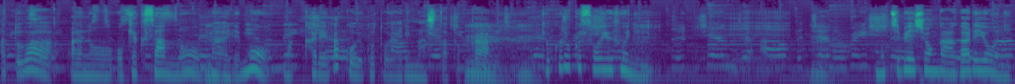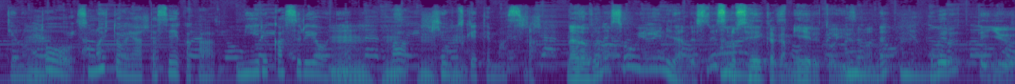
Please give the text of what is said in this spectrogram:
あとはあのお客さんの前でも、まあ、彼がこういうことをやりましたとうんか、うん。極力そういうふうにモチベーションが上がるようにっていうのと、その人がやった成果が見える化するようには気をつけてます。あなるほどね。そういう意味なんですね。その成果が見えるというのはね、うん。褒めるっていう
